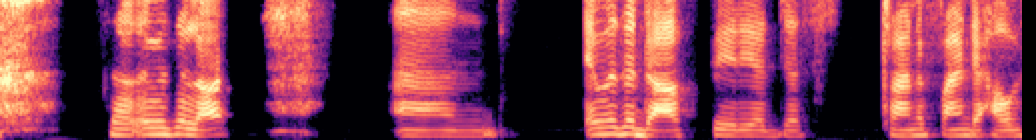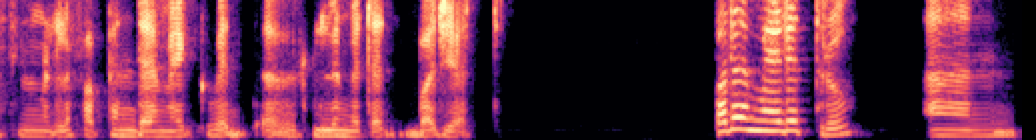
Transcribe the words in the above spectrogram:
so it was a lot. And it was a dark period just trying to find a house in the middle of a pandemic with a limited budget. But i made it through and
